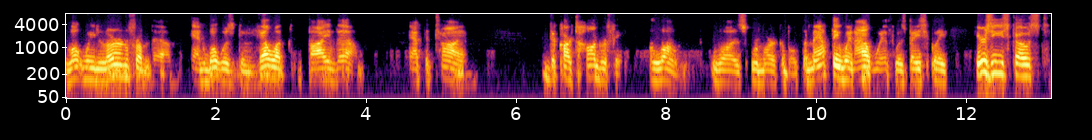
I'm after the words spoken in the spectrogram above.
what we learn from them and what was developed by them at the time, the cartography alone was remarkable. The map they went out with was basically here's East Coast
